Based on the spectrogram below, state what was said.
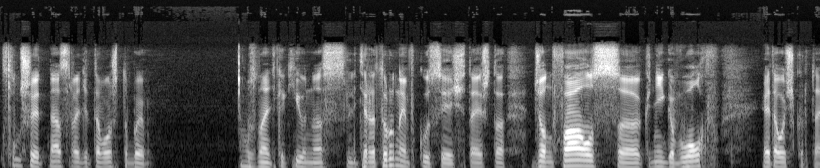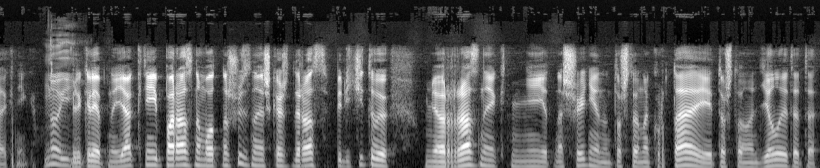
слушает нас ради того, чтобы узнать, какие у нас литературные вкусы. Я считаю, что Джон Фаус, э, книга «Волхв», это очень крутая книга. Ну, и... Великолепно. Я к ней по-разному отношусь, знаешь, каждый раз перечитываю. У меня разные к ней отношения на то, что она крутая, и то, что она делает, это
